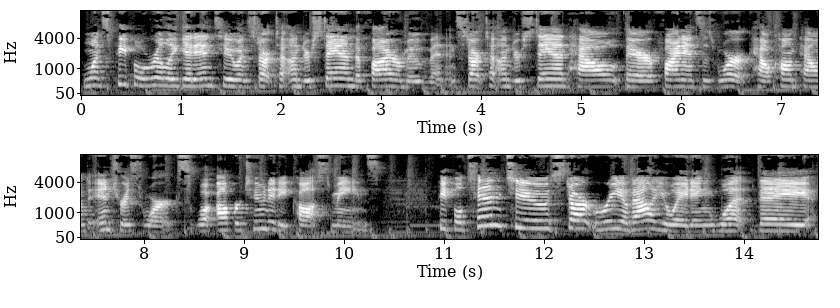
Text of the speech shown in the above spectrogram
Once people really get into and start to understand the FIRE movement and start to understand how their finances work, how compound interest works, what opportunity cost means, people tend to start reevaluating what they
